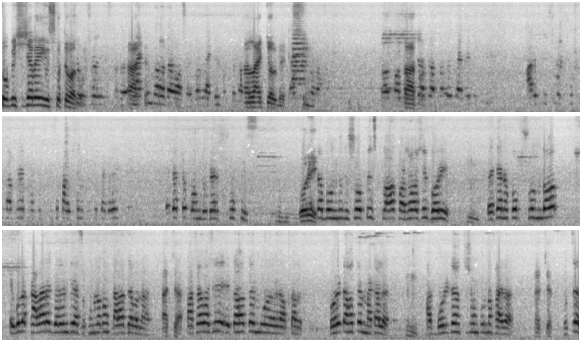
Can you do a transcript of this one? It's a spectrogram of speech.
চব্বিশ হিসাবে ইউজ করতে পারবে। লাইটিং লাইটিং লাইট জ্বলবে। লাইটিং এটা একটা বন্দুকের শোপিস এটা বন্দুকের শোপিস প্লাস পাশাপাশি গড়ি দেখেন খুব সুন্দর এগুলো কালারের গ্যারান্টি আছে কোনো রকম কালার যাবে না। আচ্ছা। পাশাপাশি এটা হচ্ছে আপনার বড়িটা হচ্ছে মেটালের আর বড়িটা হচ্ছে সম্পূর্ণ ফাইবার আচ্ছা। বুঝছেন?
